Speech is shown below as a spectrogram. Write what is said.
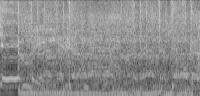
Chevy. Fucking.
